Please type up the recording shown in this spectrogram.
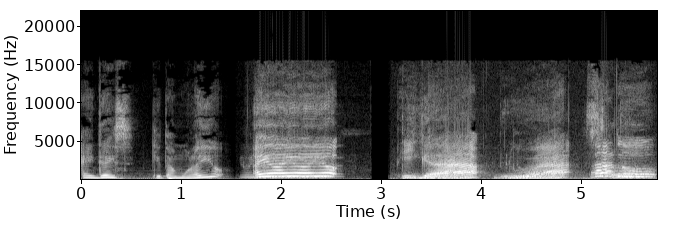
Eh guys, kita mulai yuk. Ayo, ayo, ayo. Tiga, dua, satu.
